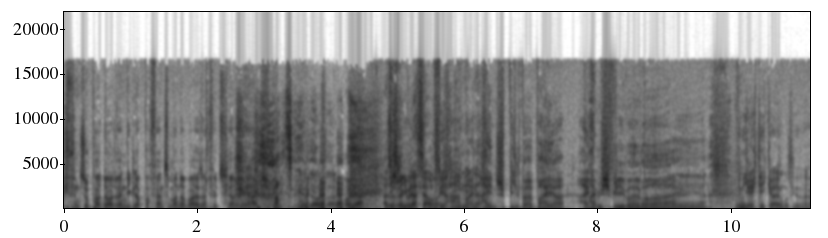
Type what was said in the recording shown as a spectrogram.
Ich finde super dort, wenn die Gladbach-Fans immer dabei sind, fühlt sich an wie ein Heimspiel. Muss ich auch sagen. Oder? Also ich liebe das ja auch. Wir ich haben ein das. Heimspiel bei Bayer. Heimspiel bei Bayer. Finde ich richtig geil, muss ich sagen.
